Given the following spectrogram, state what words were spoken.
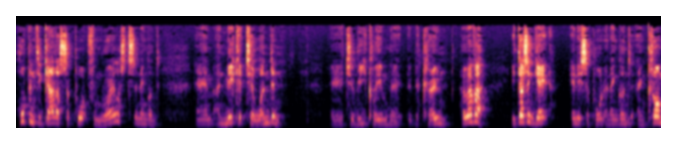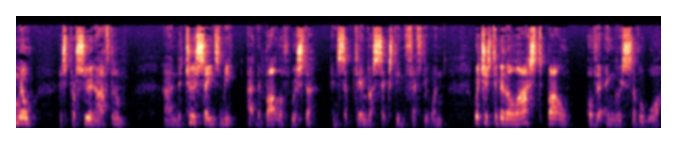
hoping to gather support from Royalists in England um, and make it to London uh, to reclaim the, the, the, crown. However, he doesn't get any support in England, and Cromwell is pursuing after him. And the two sides meet at the Battle of Worcester in September 1651, which is to be the last battle of the English Civil War.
